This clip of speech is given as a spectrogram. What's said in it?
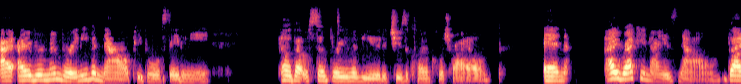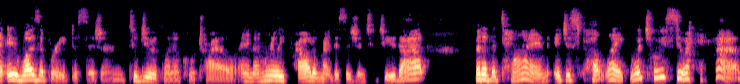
I, I remember, and even now, people will say to me, Oh, that was so brave of you to choose a clinical trial. And I recognize now that it was a brave decision to do a clinical trial. And I'm really proud of my decision to do that. But at the time, it just felt like, what choice do I have?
